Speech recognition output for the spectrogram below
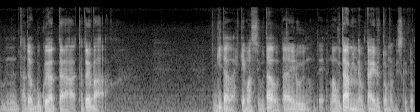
うん例えば僕だったら例えばギターが弾けますし歌が歌えるのでまあ歌はみんな歌えると思うんですけど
